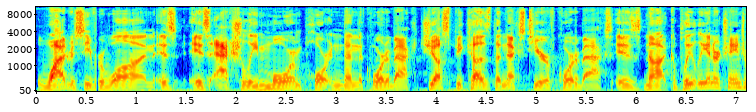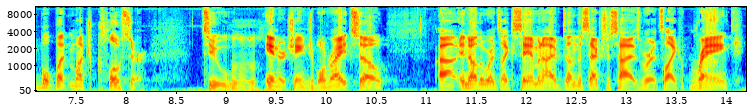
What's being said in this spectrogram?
wide receiver one is is actually more important than the quarterback, just because the next tier of quarterbacks is not completely interchangeable, but much closer to mm. interchangeable, right? So uh, in other words, like Sam and I have done this exercise where it's like rank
